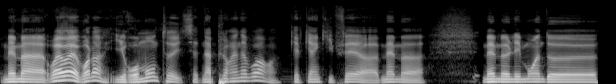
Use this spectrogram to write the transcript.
même euh, ouais ouais voilà il remonte ça n'a plus rien à voir quelqu'un qui fait euh, même euh, même les moins de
